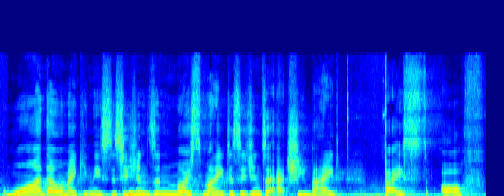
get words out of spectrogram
why they were making these decisions, and most money decisions are actually made based off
